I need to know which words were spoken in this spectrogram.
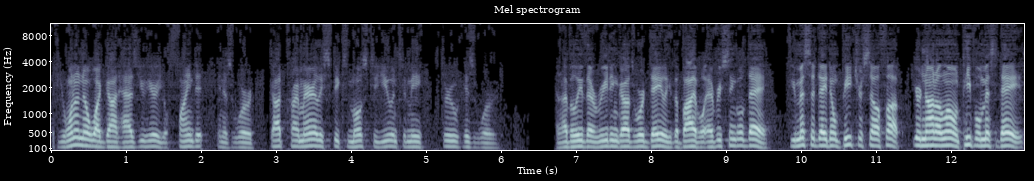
If you want to know why God has you here, you'll find it in his word. God primarily speaks most to you and to me through his word. And I believe that reading God's word daily, the Bible, every single day, if you miss a day, don't beat yourself up. You're not alone. People miss days.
